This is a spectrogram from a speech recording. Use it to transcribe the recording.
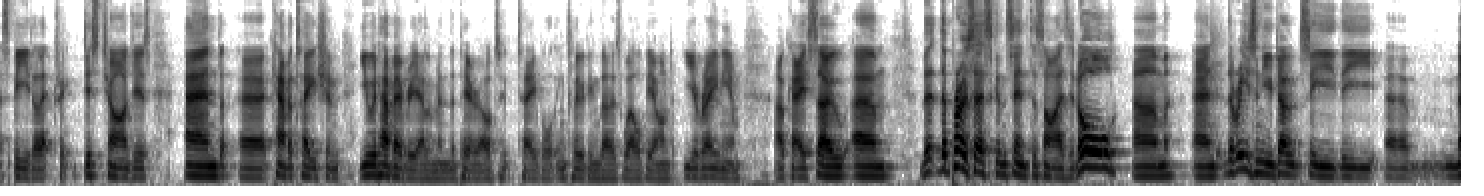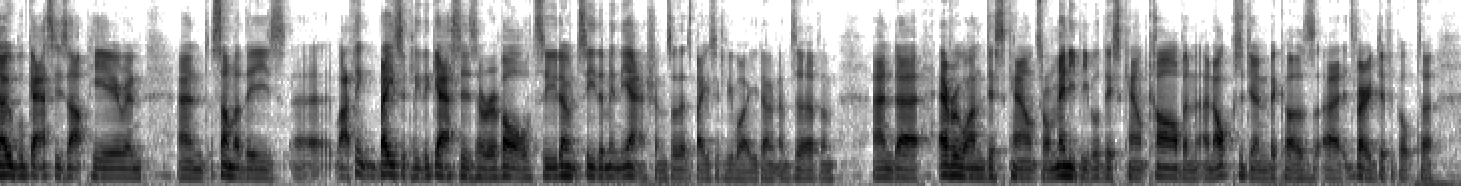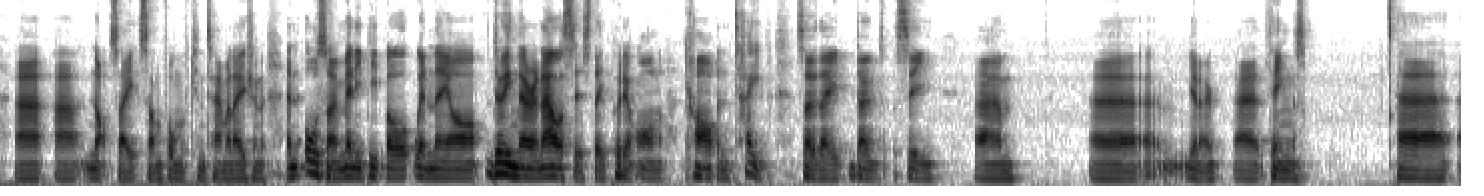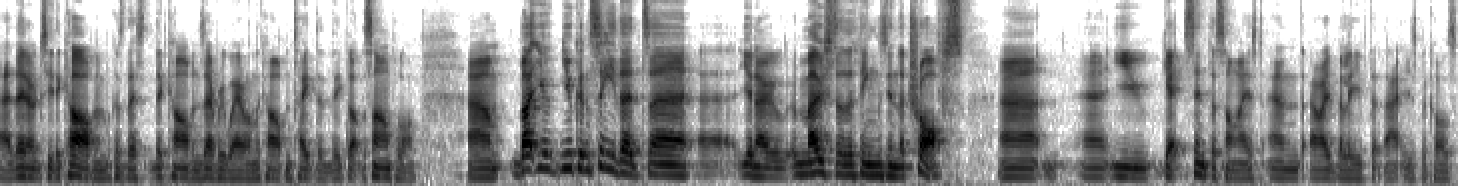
speed electric discharges, and cavitation, you would have every element in the periodic table, including those well beyond uranium. Okay, so um, the, the process can synthesize it all, um, and the reason you don't see the um, noble gases up here and and some of these, uh, I think basically the gases are evolved, so you don't see them in the ash, and so that's basically why you don't observe them. And uh, everyone discounts, or many people discount carbon and oxygen because uh, it's very difficult to uh, uh, not say it's some form of contamination. And also, many people, when they are doing their analysis, they put it on carbon tape so they don't see, um, uh, you know, things uh, uh, they don't see the carbon because the carbon's everywhere on the carbon tape that they've got the sample on. Um, but you you can see that uh, uh you know most of the things in the troughs uh, you get synthesized, and I believe that that is because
